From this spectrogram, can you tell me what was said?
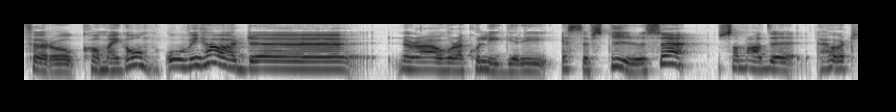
för att komma igång. Och vi hörde eh, några av våra kollegor i SF styrelse som hade hört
